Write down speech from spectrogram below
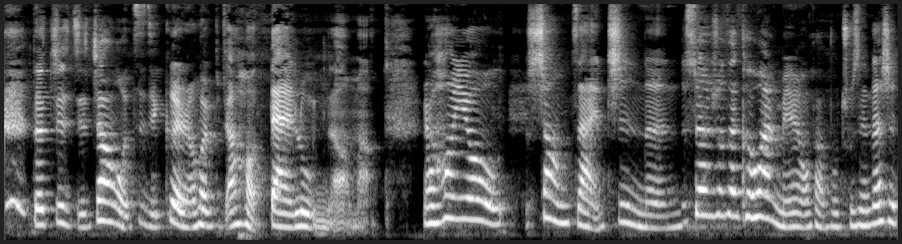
的剧集，这样我自己个人会比较好带入，你知道吗？然后又上载智能，虽然说在科幻里面有反复出现，但是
